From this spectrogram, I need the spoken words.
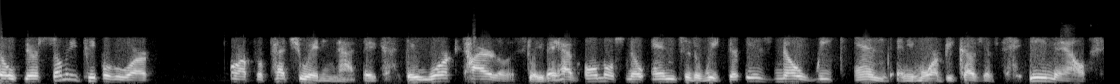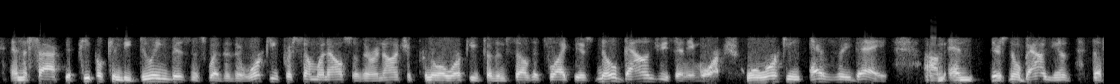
So there are so many people who are are perpetuating that. They they work tirelessly. They have almost no end to the week. There is no weekend anymore because of email and the fact that people can be doing business whether they're working for someone else or they're an entrepreneur working for themselves. It's like there's no boundaries anymore. We're working every day, um, and there's no boundary. You know, the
